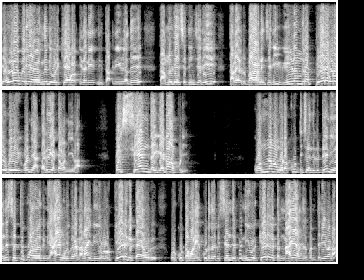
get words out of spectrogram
எவ்வளவு பெரிய வந்து நீ ஒரு கேவலம் இதை நீ நீ த- நீ வந்து தமிழ் தேசியத்தையும் சரி தலைவர் விபாகரனையும் சரி ஈழங்கிற பேரை கூட உபயோகிக்க கூட நீ தகுதியற்றவன் நீலாம் போய் சேர்ந்த இடம் அப்படி. கொன்னவன் கூட கூட்டு சேர்ந்துக்கிட்டு நீ வந்து செத்து போனவங்களுக்கு நியாயம் கொடுக்குறேன்னா இது எவ்வளவு ஒரு கேடு கட்ட ஒரு ஒரு கூட்டமான கூட்டத்தில் போய் சேர்ந்திருப்ப நீ ஒரு கேடு கட்ட நாயா இருந்திருப்பன்னு தெரிய வேணா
